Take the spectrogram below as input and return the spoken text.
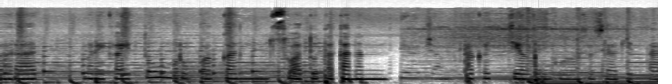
ibarat mereka itu merupakan suatu tatanan terkecil di lingkungan sosial kita.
